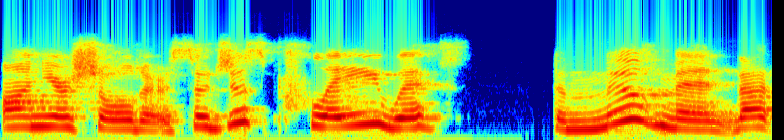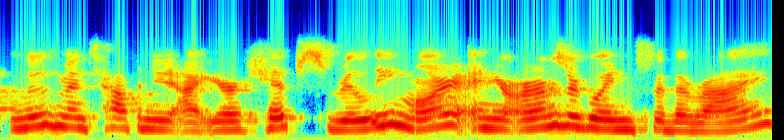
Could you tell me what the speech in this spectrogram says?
on your shoulders. So just play with the movement. That movement's happening at your hips really more, and your arms are going for the ride.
